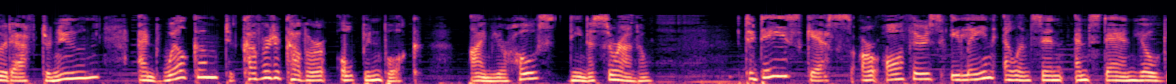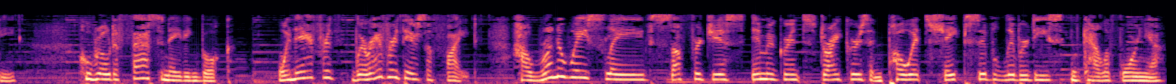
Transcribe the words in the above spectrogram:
Good afternoon and welcome to Cover to Cover Open Book. I'm your host, Nina Serrano. Today's guests are authors Elaine Elinson and Stan Yogi, who wrote a fascinating book, Whenever, Wherever There's a Fight, How Runaway Slaves, Suffragists, Immigrants, Strikers, and Poets Shaped Civil Liberties in California.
